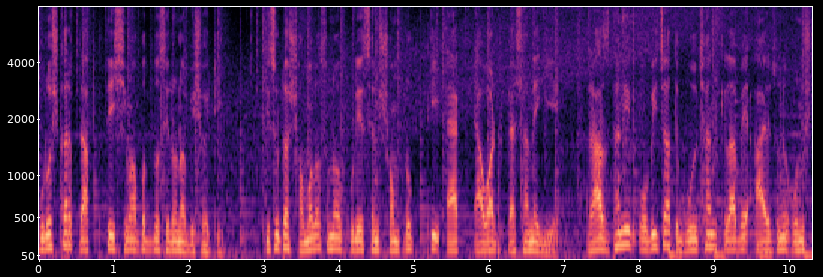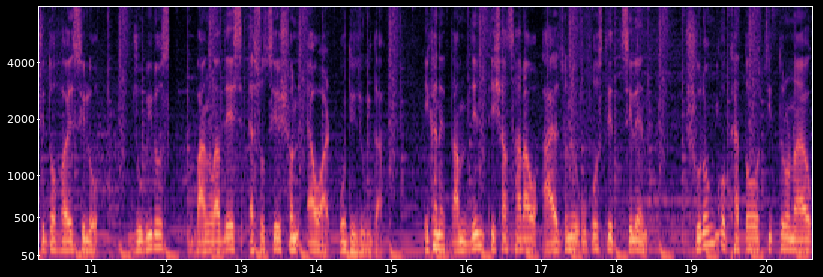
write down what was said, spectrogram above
পুরস্কার প্রাপ্তিতেই সীমাবদ্ধ ছিল না বিষয়টি। কিছুটা সমালোচনাও কুড়িয়েছেন সম্প্রতি এক অ্যাওয়ার্ড ফ্যাশনে গিয়ে। রাজধানীর অভিজাত গুলশান ক্লাবে আয়োজনে অনুষ্ঠিত হয়েছিল জুবিরোজ বাংলাদেশ অ্যাসোসিয়েশন অ্যাওয়ার্ড প্রতিযোগিতা। এখানে তামদিন তিশা ছাড়াও আয়োজনে উপস্থিত ছিলেন সুরঙ্গ খ্যাত চিত্রনায়ক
